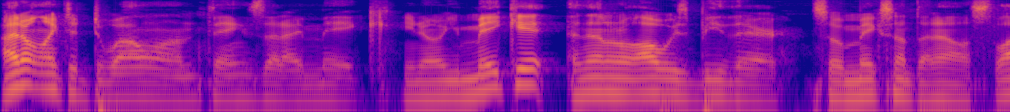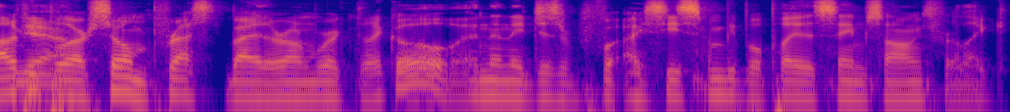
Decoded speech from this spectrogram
I don't like to dwell on things that I make. You know, you make it and then it'll always be there. So make something else. A lot of people Yeah. are so impressed by their own work. They're like, oh, and then they just. I see some people play the same songs for like,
